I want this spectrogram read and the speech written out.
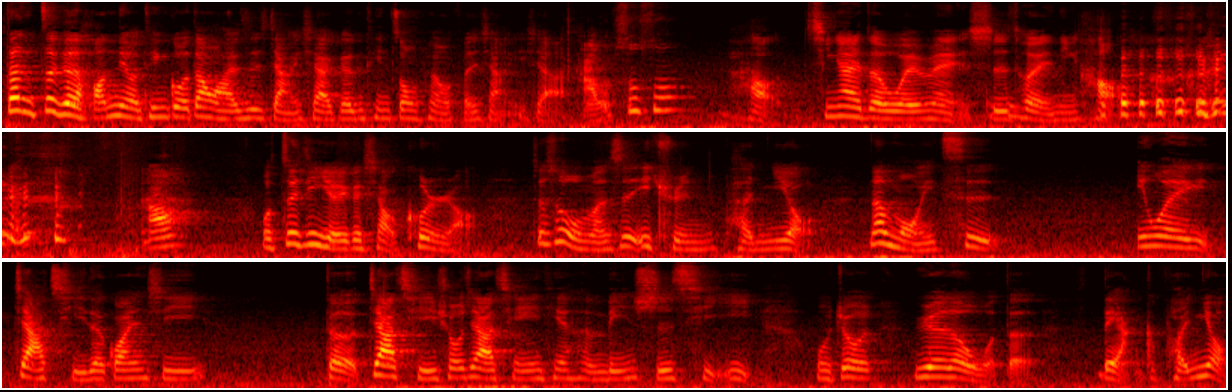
但这个好像你有听过，但我还是讲一下，跟听众朋友分享一下。好，说说。好，亲爱的唯美师腿，你好。好，我最近有一个小困扰，就是我们是一群朋友，那某一次因为假期的关系的假期休假前一天很临时起意，我就约了我的两个朋友，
